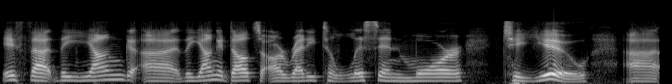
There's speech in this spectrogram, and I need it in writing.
if uh, the young uh, the young adults are ready to listen more to you, uh,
